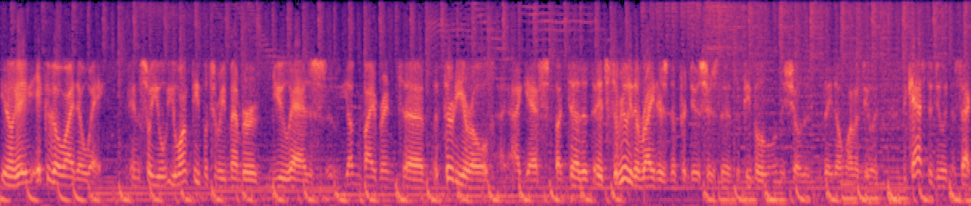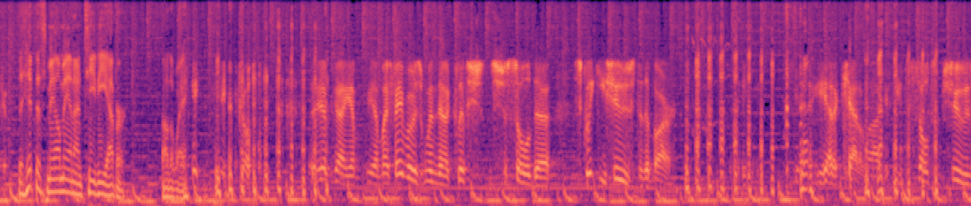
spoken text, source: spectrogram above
you know, it, it could go either way. And so you you want people to remember you as young, vibrant, uh, 30 year old, I, guess. But uh, it's the, really the writers, the producers, the, the people who own the show that they don't want to do it. The cast would do it in a second. The hippest mailman on TV ever, by the way. There you go. yeah, yeah, yeah, yeah. My favorite was when uh, Cliff sh- sh- sold uh, squeaky shoes to the bar. he, had, he had a catalog. and He sold some shoes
